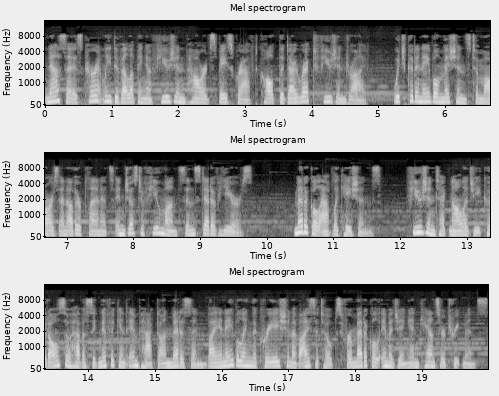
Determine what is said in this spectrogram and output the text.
NASA is currently developing a fusion-powered spacecraft called the Direct Fusion Drive, which could enable missions to Mars and other planets in just a few months instead of years. Medical applications. Fusion technology could also have a significant impact on medicine by enabling the creation of isotopes for medical imaging and cancer treatments.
